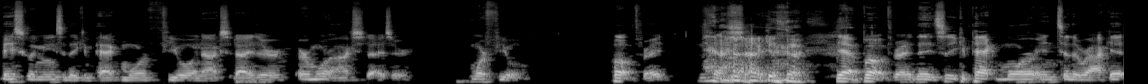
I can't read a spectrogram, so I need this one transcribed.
basically means that they can pack more fuel and oxidizer, or more oxidizer, more fuel. Both, right? I guess so. yeah, both, right? They, so you can pack more into the rocket,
